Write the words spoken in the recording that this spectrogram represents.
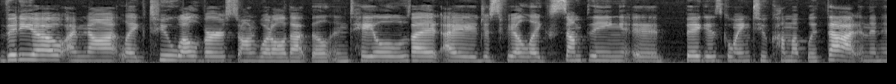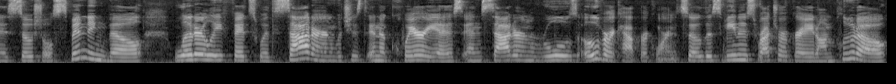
video. I'm not like too well versed on what all that bill entails, but I just feel like something uh, big is going to come up with that. And then his social spending bill literally fits with Saturn, which is in Aquarius, and Saturn rules over Capricorn. So this Venus retrograde on Pluto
